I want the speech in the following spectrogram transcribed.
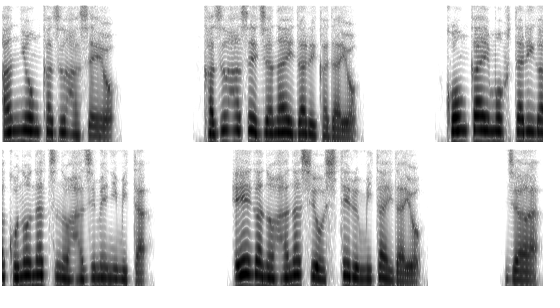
アンニョンカズハセよ。カズハセじゃない誰かだよ。今回も二人がこの夏の初めに見た。映画の話をしてるみたいだよ。じゃあ、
